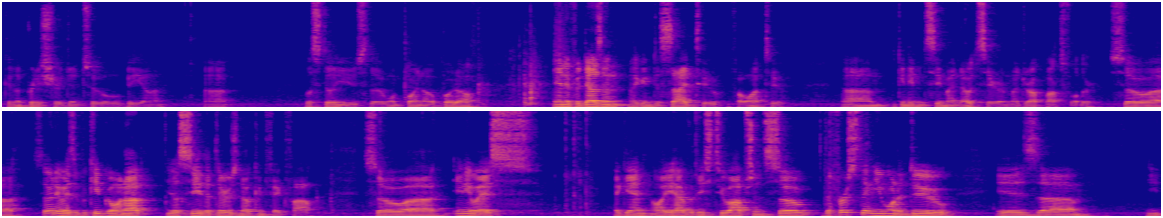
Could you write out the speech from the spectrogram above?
because I'm pretty sure Gentoo will be on. Uh, we'll still use the 1.0.0. And if it doesn't, I can decide to if I want to. Um, you can even see my notes here in my Dropbox folder. So, uh, so anyways, if we keep going up, you'll see that there is no config file. So uh, anyways, again, all you have are these two options. So the first thing you want to do is um, you,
